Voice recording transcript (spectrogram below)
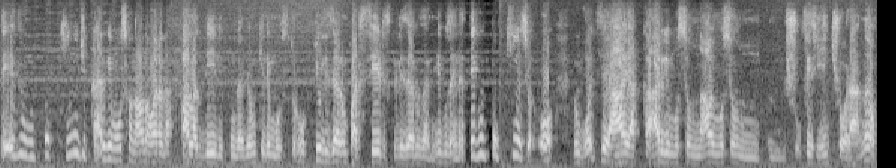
teve um pouquinho de carga emocional na hora da fala dele com o Gavião, que ele mostrou que eles eram parceiros, que eles eram amigos, ainda teve um pouquinho assim, ó, não vou dizer, ai, a carga emocional, emocion... fez a gente chorar, não.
